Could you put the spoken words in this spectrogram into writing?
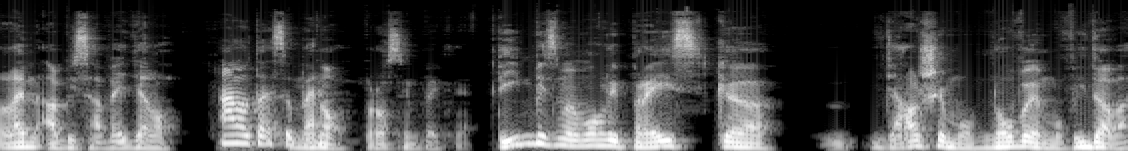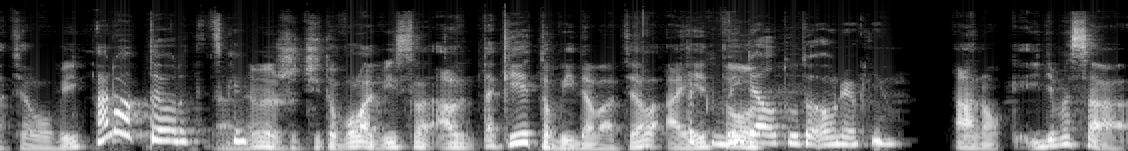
len aby sa vedelo. Áno, to je super. No, prosím pekne. Tým by sme mohli prejsť k ďalšiemu novému vydavateľovi. Áno, teoreticky. Ja neviem, že či to volať výsledne, ale tak je to vydavateľ a tak je to... vydal túto audioknihu. Áno, ideme sa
